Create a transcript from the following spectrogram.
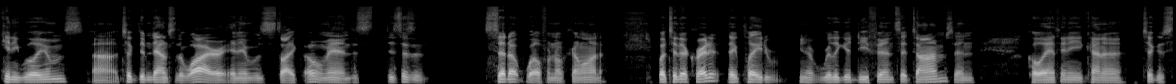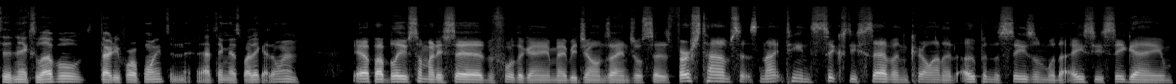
Kenny Williams uh, took them down to the wire, and it was like, oh man, this this isn't set up well for North Carolina. But to their credit, they played you know really good defense at times, and Cole Anthony kind of took us to the next level, 34 points, and I think that's why they got the win. Yep, I believe somebody said before the game, maybe Jones Angell says, first time since 1967 Carolina had opened the season with an ACC game.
